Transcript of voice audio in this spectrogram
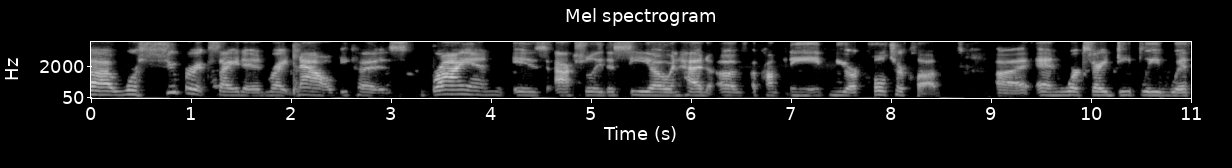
Uh, we're super excited right now because brian is actually the ceo and head of a company new york culture club uh, and works very deeply with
